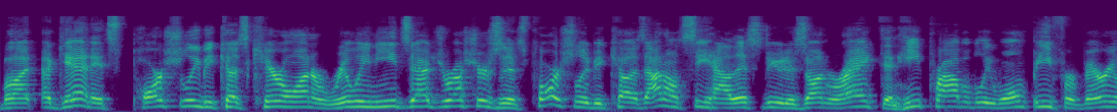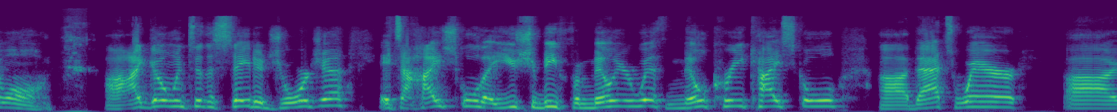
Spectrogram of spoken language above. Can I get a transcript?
but again, it's partially because Carolina really needs edge rushers, and it's partially because I don't see how this dude is unranked, and he probably won't be for very long. Uh, I go into the state of Georgia. It's a high school that you should be familiar with, Mill Creek High School. Uh, that's where uh,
